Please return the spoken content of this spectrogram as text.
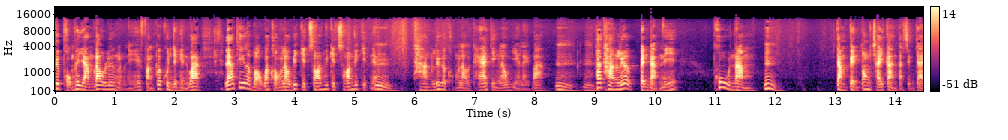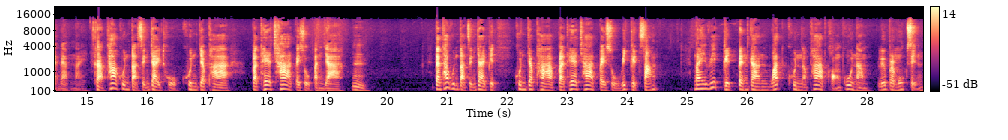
คือผมพยายามเล่าเรื่องเหล่านี้ให้ฟังเพื่อคุณจะเห็นว่า แล้วที่เราบอกว่าของเราวิกฤตซ้อนวิกฤตซ้อนวิกฤตเนี่ยอืมทางเลือกของเราแท้จริงแล้วมีอะไรบ้างอืมอืมถ้าทางเลือกเป็นแบบนี้ ผู้นำอืม จำเป็นต้องใช้การตัดสินใจแบบไหนครับถ้าคุณตัดสินใจถูก คุณจะพาประเทศชาติไปสู่ปัญญาอืมแต่ถ้าคุณตัดสินใจผิด คุณจะพาประเทศชาติไปสู่วิกฤตซ้ำ ในวิกฤตเป็นการวัดคุณภาพของผู้นำหรือประมุขศิลป์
